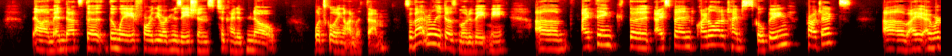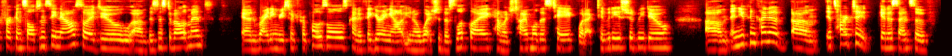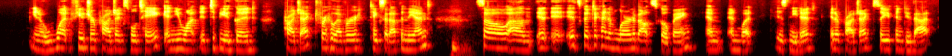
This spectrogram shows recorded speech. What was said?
Um, and that's the the way for the organizations to kind of know what's going on with them. So that really does motivate me. Um, I think that I spend quite a lot of time scoping projects. Uh, I, I, work for a consultancy now, so I do um, business development and writing research proposals, kind of figuring out, you know, what should this look like? How much time will this take? What activities should we do? Um, and you can kind of, um, it's hard to get a sense of, you know, what future projects will take, and you want it to be a good project for whoever takes it up in the end. Mm-hmm. So um, it, it's good to kind of learn about scoping and, and what is needed in a project so you can do that.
